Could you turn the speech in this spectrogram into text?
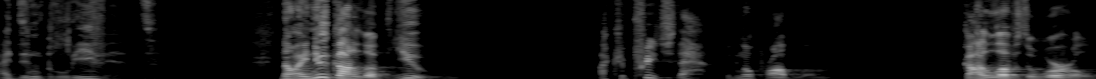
I didn't believe it. Now, I knew God loved you. I could preach that with no problem. God loves the world.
